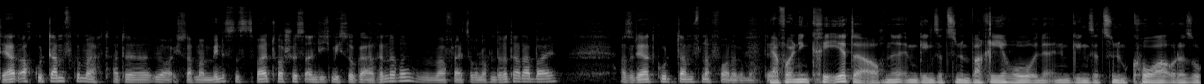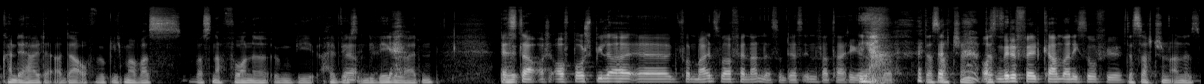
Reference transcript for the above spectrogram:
Der hat auch gut Dampf gemacht. Hatte, ja, ich sag mal, mindestens zwei Torschüsse, an die ich mich sogar erinnere. War vielleicht sogar noch ein dritter dabei. Also der hat gut Dampf nach vorne gemacht. Ja, ja vor allen Dingen kreiert er auch, ne? Im Gegensatz zu einem Barrero, im Gegensatz zu einem Chor oder so, kann der halt da auch wirklich mal was, was nach vorne irgendwie halbwegs ja. in die Wege leiten. Bester Aufbauspieler äh, von Mainz war Fernandes und der ist Innenverteidiger. Ja, also. das sagt schon. Aus dem Mittelfeld kam da nicht so viel. Das sagt schon alles.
